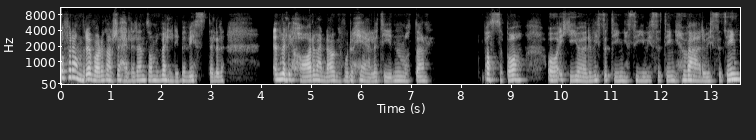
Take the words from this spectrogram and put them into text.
og for andre var det kanskje heller en sånn veldig bevisst eller en veldig hard hverdag hvor du hele tiden måtte passe på å ikke gjøre visse ting, si visse ting, være visse ting,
